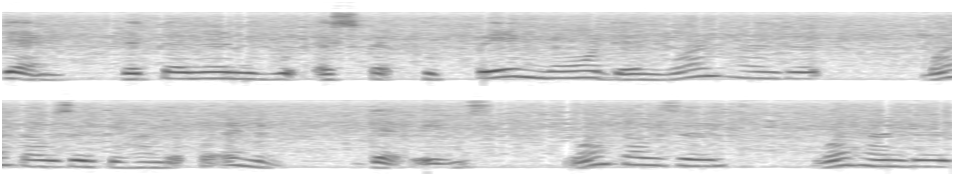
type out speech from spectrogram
then the tenant would expect to pay more than 100, 1,200 per annum. That is 1,100,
